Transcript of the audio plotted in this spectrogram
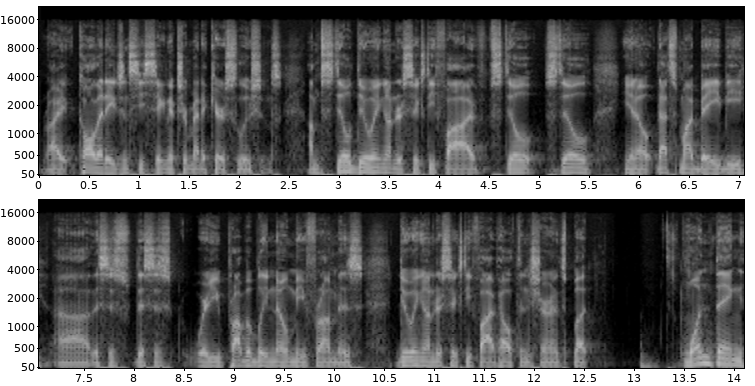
right? Call that agency Signature Medicare Solutions. I'm still doing under 65, still, still, you know, that's my baby. Uh, this is this is where you probably know me from is doing under 65 health insurance, but one thing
